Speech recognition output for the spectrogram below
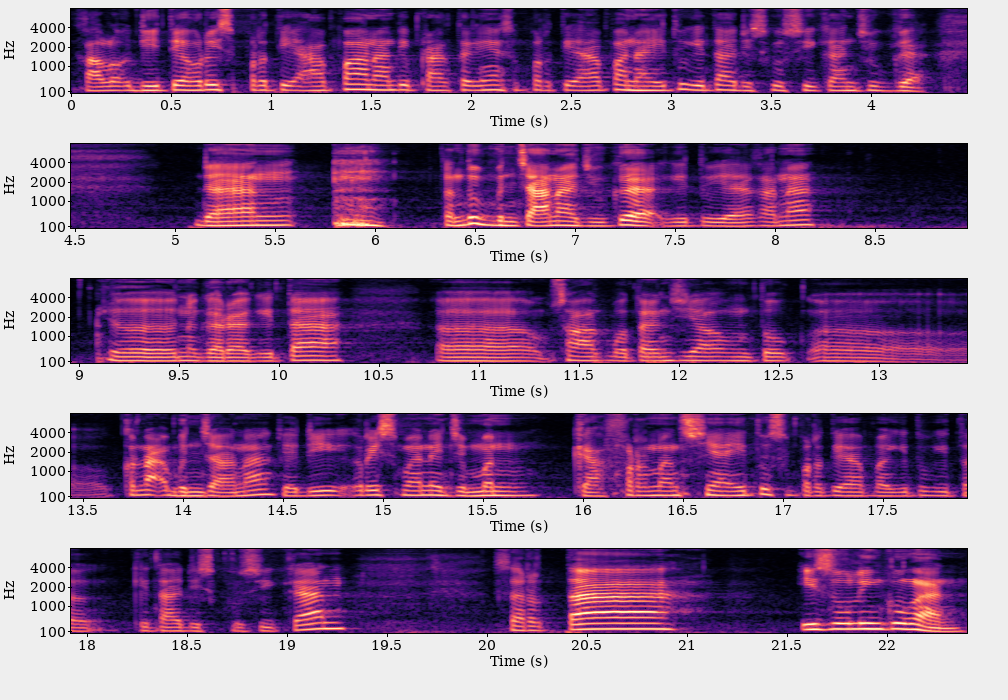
Kalau di teori seperti apa nanti prakteknya seperti apa? Nah itu kita diskusikan juga. Dan tentu bencana juga gitu ya. Karena eh, negara kita eh, sangat potensial untuk eh, kena bencana jadi risk management governance-nya itu seperti apa gitu kita kita diskusikan serta isu lingkungan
